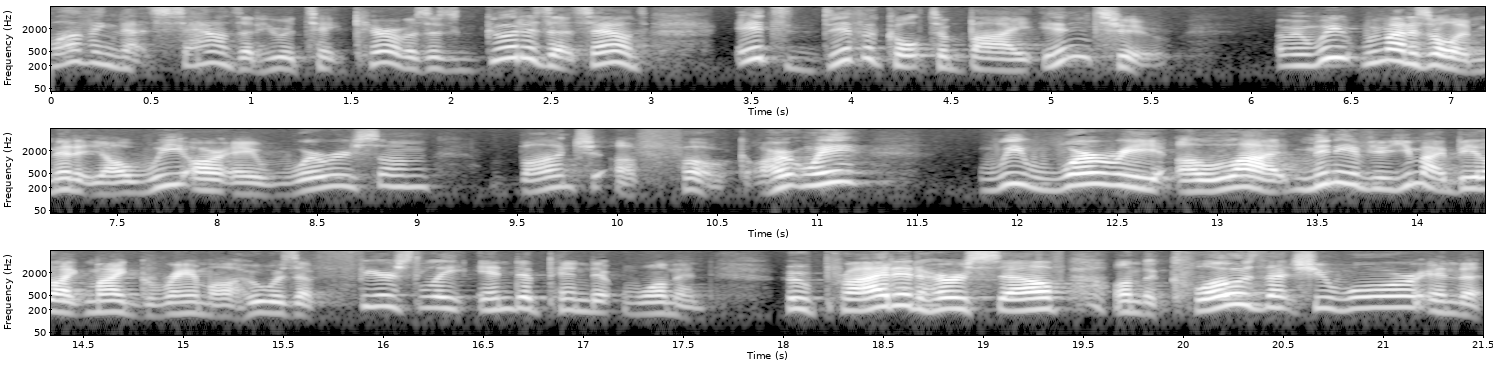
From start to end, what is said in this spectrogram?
loving that sounds that he would take care of us, as good as that sounds, it's difficult to buy into. I mean, we, we might as well admit it, y'all. We are a worrisome bunch of folk, aren't we? We worry a lot. Many of you, you might be like my grandma, who was a fiercely independent woman who prided herself on the clothes that she wore and the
